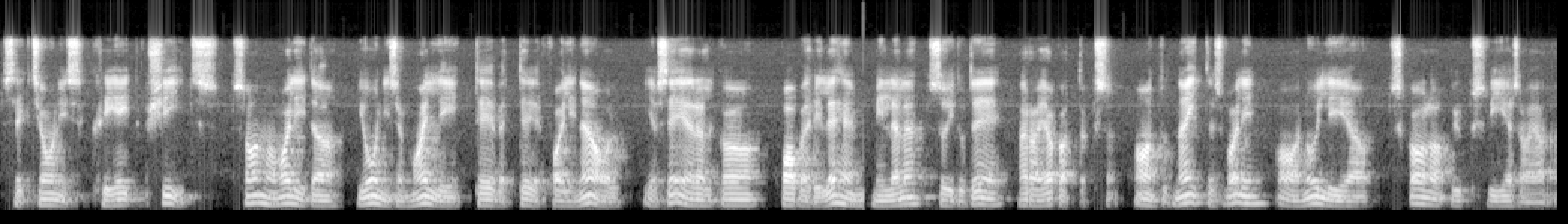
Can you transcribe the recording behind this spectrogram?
sektsioonis Create Sheets saan ma valida joonise malli DVT faili näol ja seejärel ka paberilehe, millele sõidutee ära jagatakse. antud näites valin A0 ja skaala üks viiesajale.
